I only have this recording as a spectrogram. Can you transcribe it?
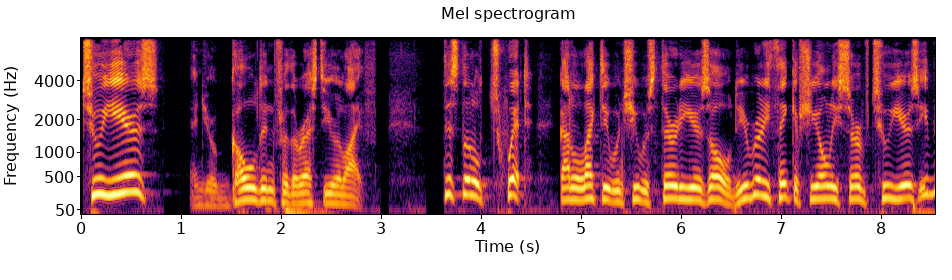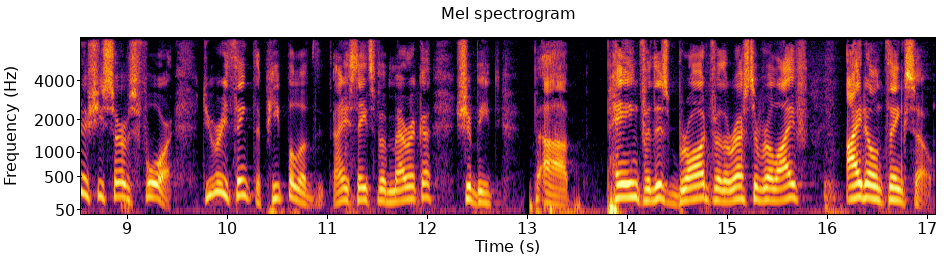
two years and you're golden for the rest of your life. This little twit got elected when she was 30 years old. Do you really think if she only served two years, even if she serves four, do you really think the people of the United States of America should be uh, paying for this broad for the rest of her life? I don't think so.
